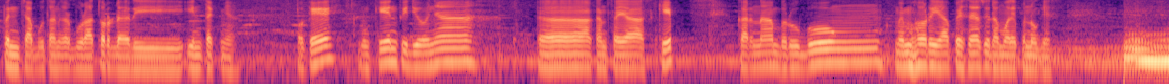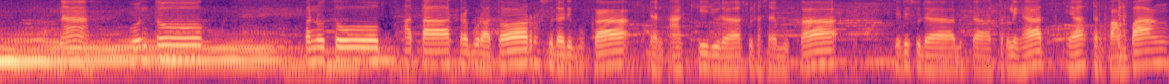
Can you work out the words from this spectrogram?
pencabutan karburator dari intake-nya. Oke, mungkin videonya eh, akan saya skip karena berhubung memori HP saya sudah mulai penuh guys. Nah untuk penutup atas karburator sudah dibuka dan aki juga sudah saya buka. Jadi sudah bisa terlihat ya terpampang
